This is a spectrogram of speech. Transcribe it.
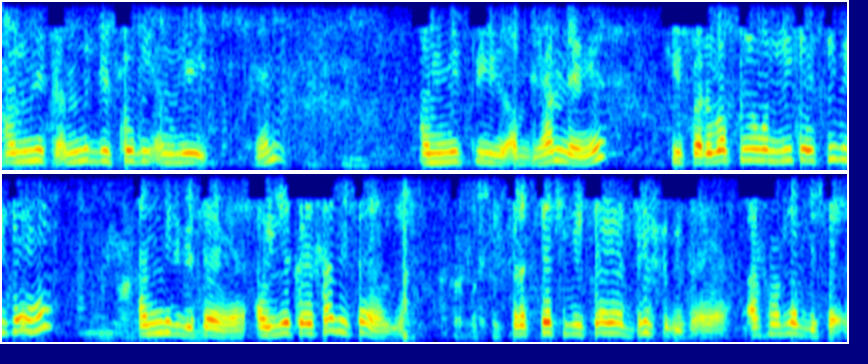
अनुमित अनुमित जिसको की अनुमित, है ना? अनुमिति अब ध्यान देंगे कि पर्वत में वन्नी कैसी विषय है अन्य विषय है, और ये कैसा विषय है ये? प्रत्यक्ष विषय है दृश्य विषय है, अर्थ मतलब विषय।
